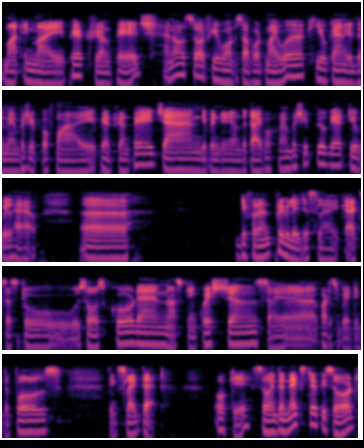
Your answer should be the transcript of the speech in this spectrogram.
my in my patreon page. And also if you want to support my work you can get the membership of my patreon page. And depending on the type of membership you get you will have uh, different privileges like access to source code and asking questions uh, participate in the polls things like that okay so in the next episode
